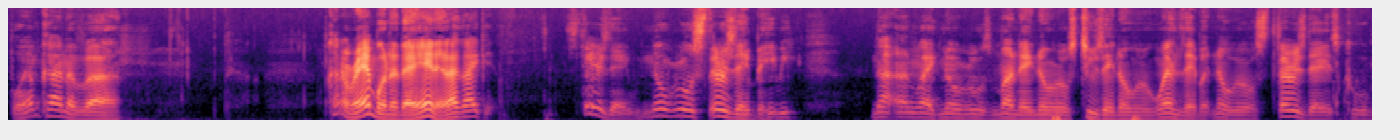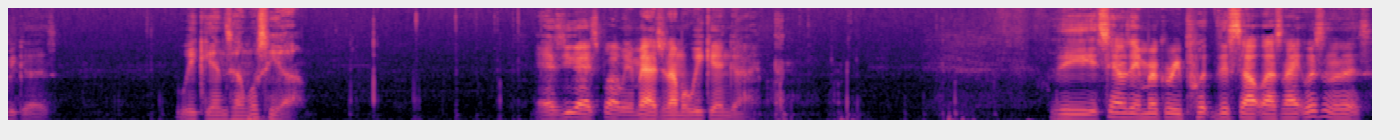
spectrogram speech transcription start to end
Boy i'm kind of uh i'm kind of rambling today ain't it? I like it. It's thursday. No rules thursday baby. Not unlike No Rules Monday, No Rules Tuesday, No Rules Wednesday, but No Rules Thursday is cool because weekend's almost here. As you guys probably imagine, I'm a weekend guy. The San Jose Mercury put this out last night. Listen to this.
